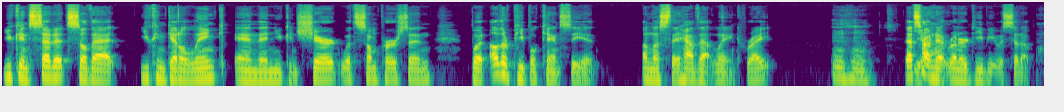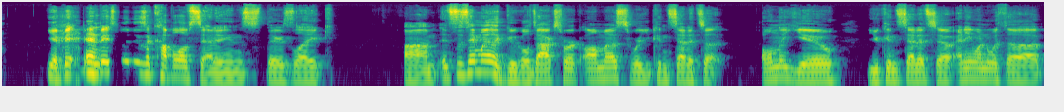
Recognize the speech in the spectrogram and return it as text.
you can set it so that you can get a link and then you can share it with some person, but other people can't see it unless they have that link, right? Mhm. That's how Yeah. Netrunner DB was set up. Yeah, ba- And- basically, there's a couple of settings. There's like, um, it's the same way like Google Docs work almost, where you can set it to only you. You can set it so anyone with a,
